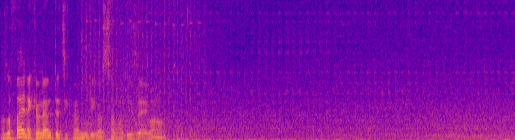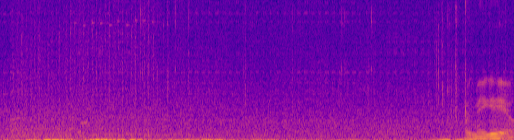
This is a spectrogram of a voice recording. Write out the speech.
Az a fej nekem nem tetszik, mert mindig azt hiszem, hogy izé van ott. Hogy még él.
